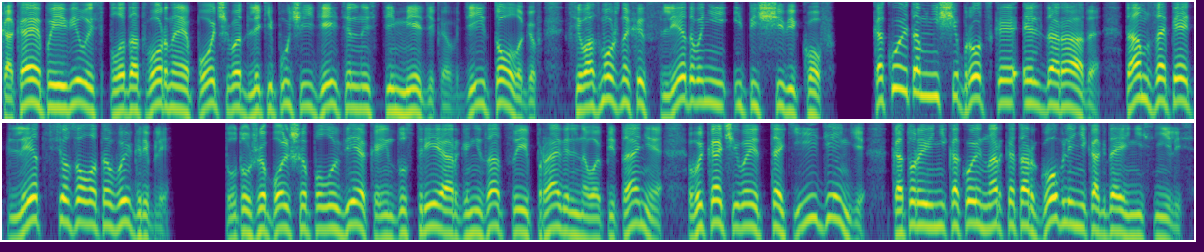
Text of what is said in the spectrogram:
Какая появилась плодотворная почва для кипучей деятельности медиков, диетологов, всевозможных исследований и пищевиков. Какое там нищебродское Эльдорадо, там за пять лет все золото выгребли. Тут уже больше полувека индустрия организации правильного питания выкачивает такие деньги, которые никакой наркоторговли никогда и не снились.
